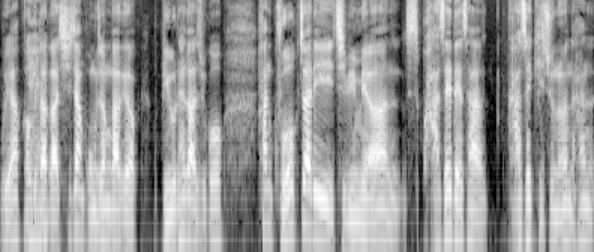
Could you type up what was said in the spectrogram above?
고요 거기다가 네. 시장 공정 가격 비율 해가지고 한 9억짜리 집이면 과세 대상 과세 기준은 한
